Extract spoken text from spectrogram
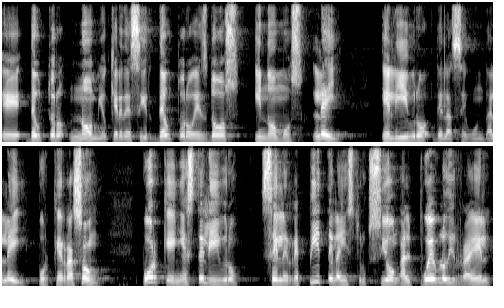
eh, Deuteronomio, quiere decir, Deutero es dos y nomos ley, el libro de la segunda ley. ¿Por qué razón? porque en este libro se le repite la instrucción al pueblo de Israel,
